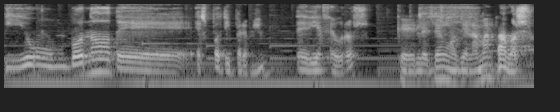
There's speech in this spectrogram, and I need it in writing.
y un bono de Spotify Premium de 10 euros. Que le tengo aquí en la mano. Vamos,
